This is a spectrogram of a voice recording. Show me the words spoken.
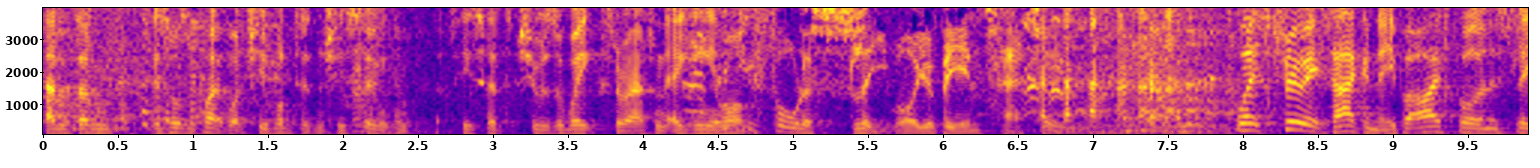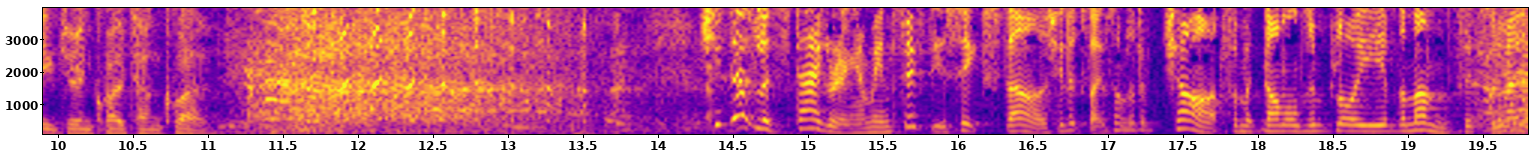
And um, this wasn't quite what she wanted, and she's suing him. He said she was awake throughout and egging him on. you fall asleep while you're being tattooed? Well, it's true it's agony, but I've fallen asleep during quote unquote. She does look staggering. I mean, 56 stars. She looks like some sort of chart for McDonald's Employee of the Month. It's amazing.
